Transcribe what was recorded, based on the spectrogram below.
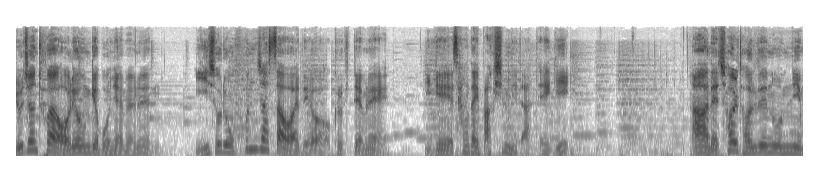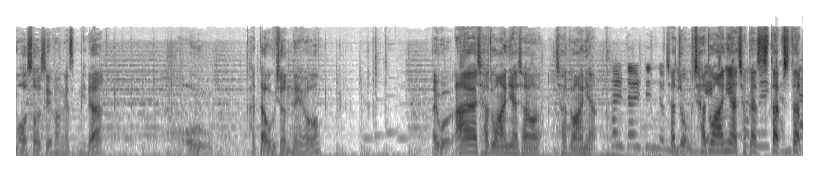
요 전투가 어려운 게 뭐냐면은 이소룡 혼자 싸워야 돼요. 그렇기 때문에 이게 상당히 빡십니다. 대기. 아, 네, 철 덜든놈님 어서 오세요. 반갑습니다. 어우, 갔다 오셨네요. 아이고, 아 자동 아니야, 자, 자동 아니야. 자동- 자동 아니야. 잠깐, 스탑, 스탑.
